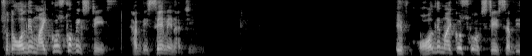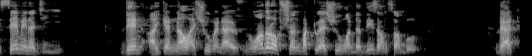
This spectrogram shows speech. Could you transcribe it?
So, the, all the microscopic states have the same energy E. If all the microscopic states have the same energy E, then I can now assume and I have no other option but to assume under this ensemble that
